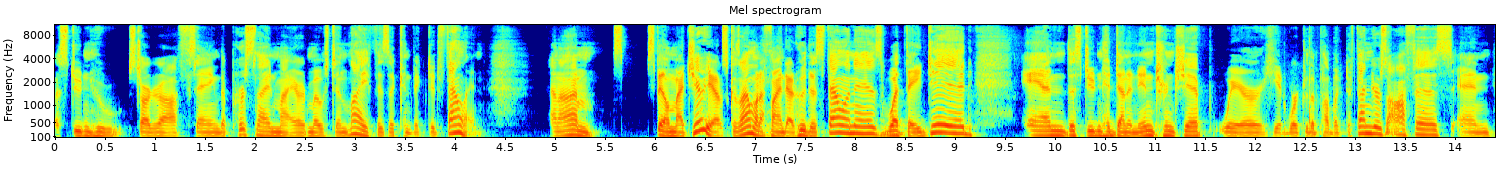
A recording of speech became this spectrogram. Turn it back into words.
a student who started off saying, The person I admire most in life is a convicted felon. And I'm spilling my Cheerios because I want to find out who this felon is, what they did. And the student had done an internship where he had worked with a public defender's office and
